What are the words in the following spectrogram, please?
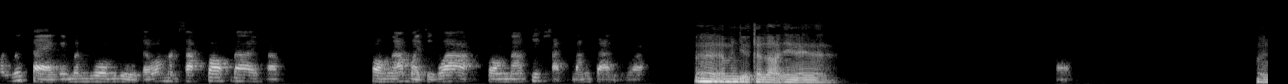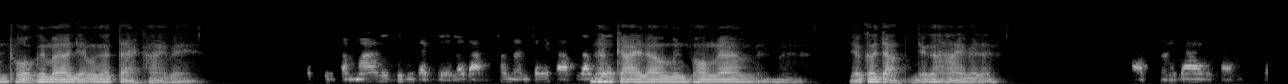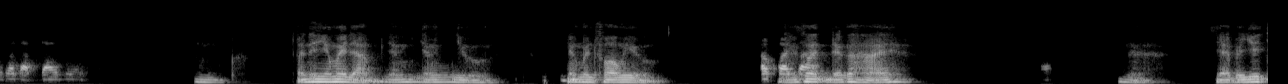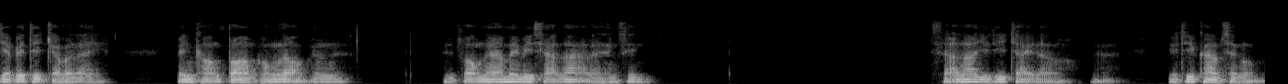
มันไม่แตกเลยมันรวมอยู่ แต่ว่ามันซักฟอกได้ครับ ฟองน้ำหมายถึงว่าฟองน้ำที่ขัดล้างจานหรือว่า เออแล้วมันอยู่ตลอดที่ไหนล่ะมันโผล่ขึ้นมาเดี๋ยวมันก็แตกหายไปธรรมะนี่คือแต่เกิดระดับเท่านั้นใช่ไหมครับร่างกายเราเหมือนฟองน้ำ เดี๋ยวก็ดับ เดี๋ยวก็หายไปแล้วหายได้ครับ แล้วก็ดับได้ด้วยอืมตอนนี้ยังไม่ดับยังยังอยู่ ยังเป็นฟองอยู่เดี๋ยวก็เดี๋ยวก็หายอย่าไปยึดอย่าไปติดกับอะไร เป็นของปลอมของหลอกเป็นฟองน้ำไม่มีสาระอะไรทั้งสิ้น สาระอยู่ที่ใจเราอยู่ที่ความสงบ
